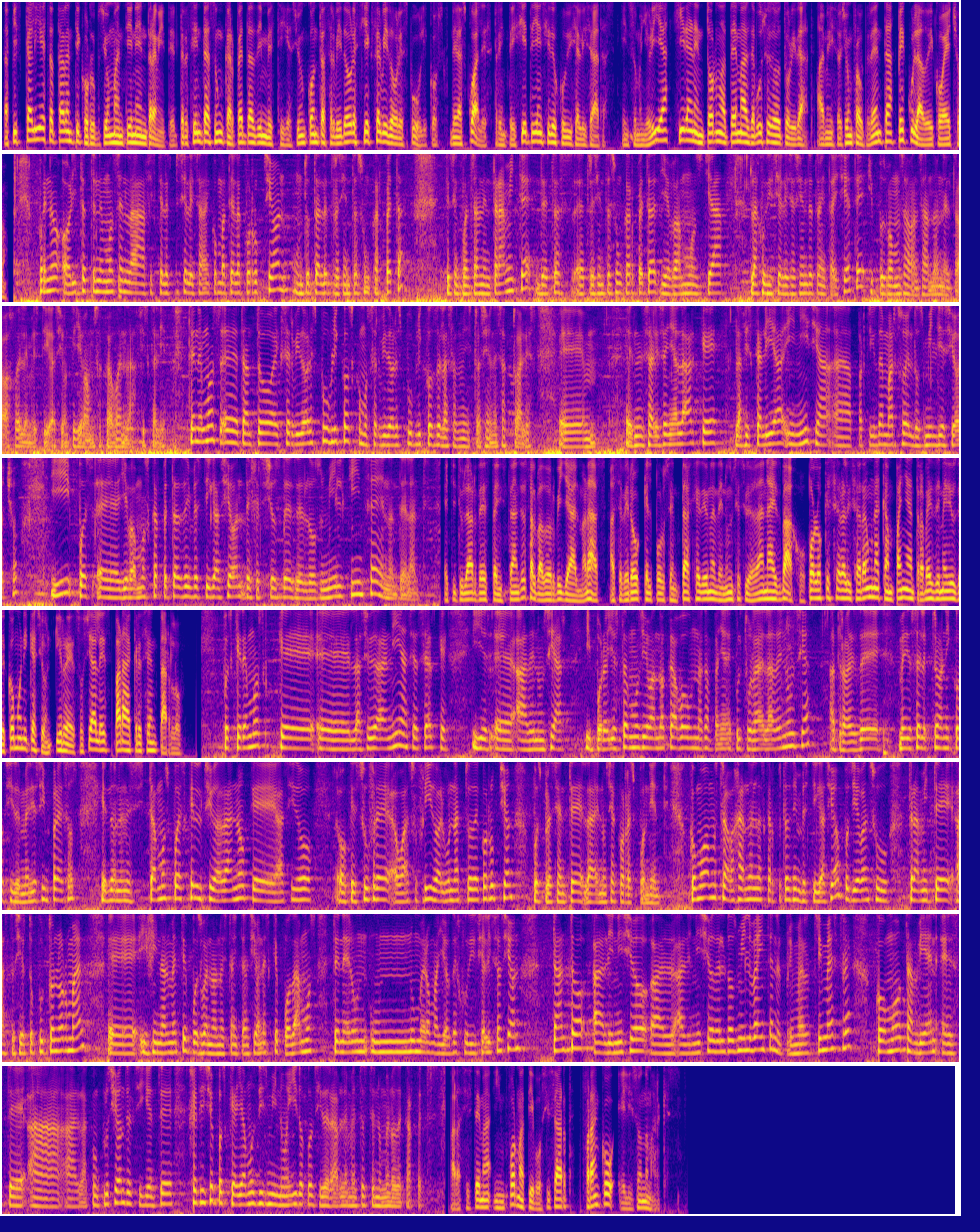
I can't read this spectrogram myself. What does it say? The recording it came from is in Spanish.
La Fiscalía Estatal Anticorrupción mantiene en trámite 301 carpetas de investigación contra servidores y exservidores públicos, de las cuales 37 ya han sido judicializadas. En su mayoría giran en torno a temas de abuso de autoridad, administración fraudulenta, peculado y cohecho. Bueno, ahorita tenemos en la Fiscalía Especializada en Combate a la Corrupción un total de 301 carpetas que se encuentran en trámite. De estas 301 eh, carpetas llevamos ya la judicialización de 37 y pues vamos avanzando en el trabajo de la investigación que llevamos a cabo en la Fiscalía. Tenemos eh, tanto ex servidores públicos como servidores públicos de las administraciones actuales. Eh, es necesario señalar que la Fiscalía inicia a partir de marzo del 2018 y pues llevamos carpetas de investigación de ejercicios desde el 2015 en adelante. El titular de esta instancia, Salvador Villa Almaraz, aseveró que el porcentaje de una denuncia ciudadana es bajo, por lo que se realizará una campaña a través de medios de comunicación y redes sociales para acrecentarlo pues queremos que eh, la ciudadanía se acerque y, eh, a denunciar y por ello estamos llevando a cabo una campaña de cultura de la denuncia a través de medios electrónicos y de medios impresos en donde necesitamos pues que el ciudadano que ha sido o que sufre o ha sufrido algún acto de corrupción pues presente la denuncia correspondiente. ¿Cómo vamos trabajando en las carpetas de investigación? Pues llevan su trámite hasta cierto punto normal eh, y finalmente pues bueno nuestra intención es que podamos tener un, número mayor de judicialización, tanto al inicio, al, inicio del 2020, en el primer trimestre, como también este, a, a, la conclusión del siguiente ejercicio, pues que hayamos disminuido considerablemente este número de carpetas. Para Sistema Informativo CISART, Franco Elizondo Márquez.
